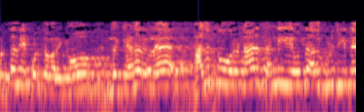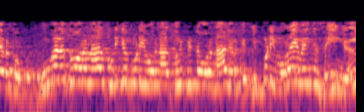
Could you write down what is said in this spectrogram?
ஒட்டகை பொறுத்த வரைக்கும் இந்த கிணறுல அதுக்கு ஒரு நாள் தண்ணியை வந்து அது குடிச்சுக்கிட்டே இருக்கும். உங்களுக்கு ஒரு நாள் குடிக்கக்கூடிய ஒரு நாள் குறிப்பிட்ட ஒரு நாள் இருக்கு. இப்படி முறை வைத்து செய்யுங்கள்.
